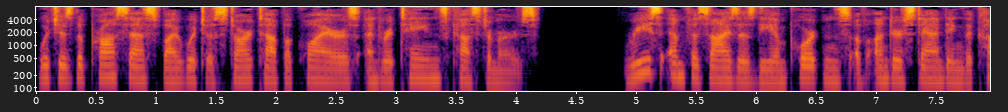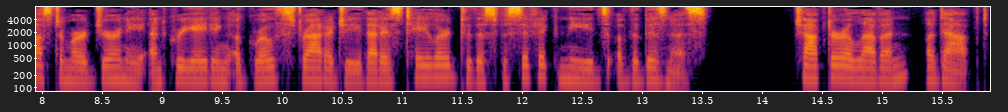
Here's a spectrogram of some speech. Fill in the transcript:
which is the process by which a startup acquires and retains customers. Ries emphasizes the importance of understanding the customer journey and creating a growth strategy that is tailored to the specific needs of the business. Chapter 11 Adapt.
